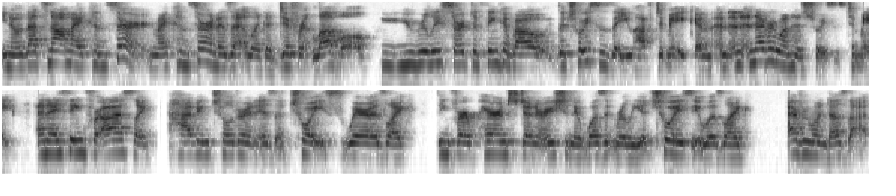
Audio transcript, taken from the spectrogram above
You know, that's not my concern. My concern is at like a different level. You really start to think about the choices that you have to make and, and, and everyone has choices to make. And I think for us, like having children is a choice. Whereas like I think for our parents' generation, it wasn't really a choice. It was like everyone does that.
